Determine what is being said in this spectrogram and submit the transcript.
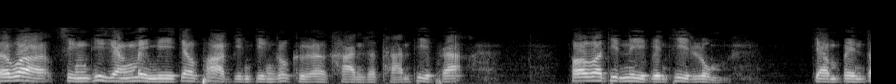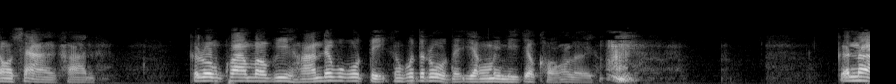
แต่ว่าสิ่งที่ยังไม่มีเจ้าภาพจริง ๆ ก็คืออาคารสถานที่พระ เพราะว่าที่นี่เป็นที่ลุ่มจำเป็นต้องสร้างอาคารกรวมความว่าวิหารและวกุติของพุทธรูปเนี่ยยังไม่มีเจ้าของเลย ก็น่า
